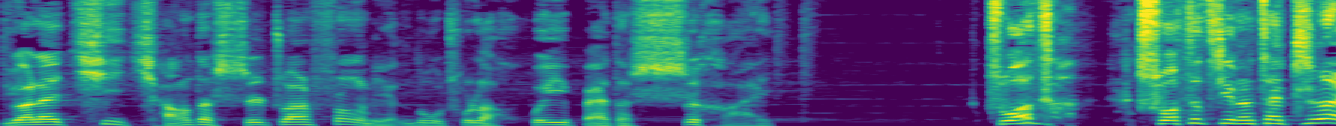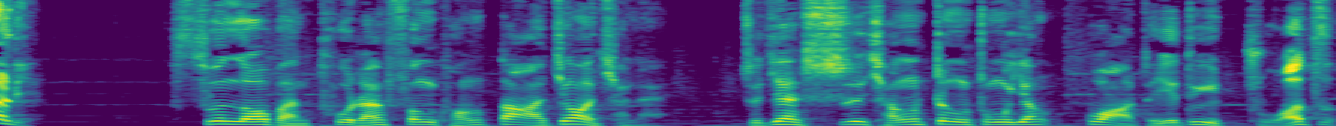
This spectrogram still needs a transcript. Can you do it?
原来砌墙的石砖缝里露出了灰白的尸骸。镯子，镯子竟然在这里！孙老板突然疯狂大叫起来，只见石墙正中央挂着一对镯子，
